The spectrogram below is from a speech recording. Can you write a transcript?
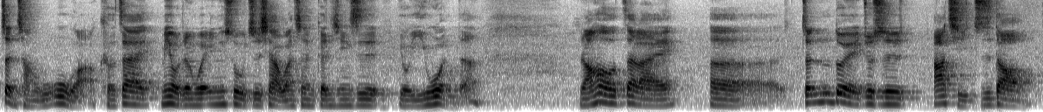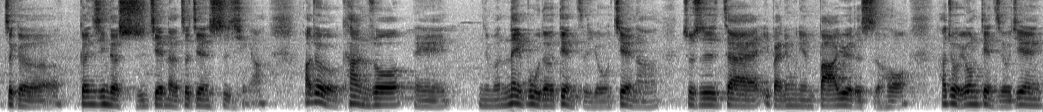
正常无误啊？可在没有人为因素之下完成更新是有疑问的。然后再来，呃，针对就是阿奇知道这个更新的时间的这件事情啊，他就有看说，诶，你们内部的电子邮件啊，就是在一百零五年八月的时候，他就有用电子邮件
